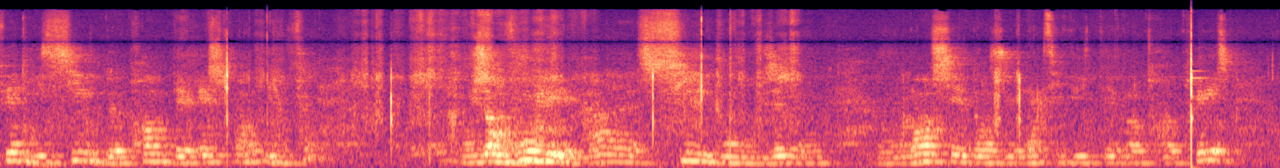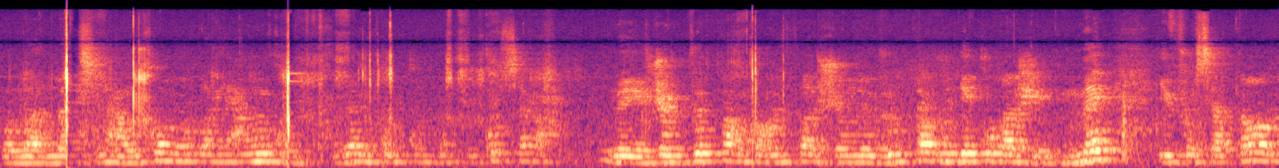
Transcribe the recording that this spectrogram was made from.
félicite de prendre des responsabilités. Vous en voulez, hein, si vous, vous lancez dans une activité d'entreprise, mais je ne veux pas, encore une fois, je ne veux pas vous décourager. Mais il faut s'attendre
